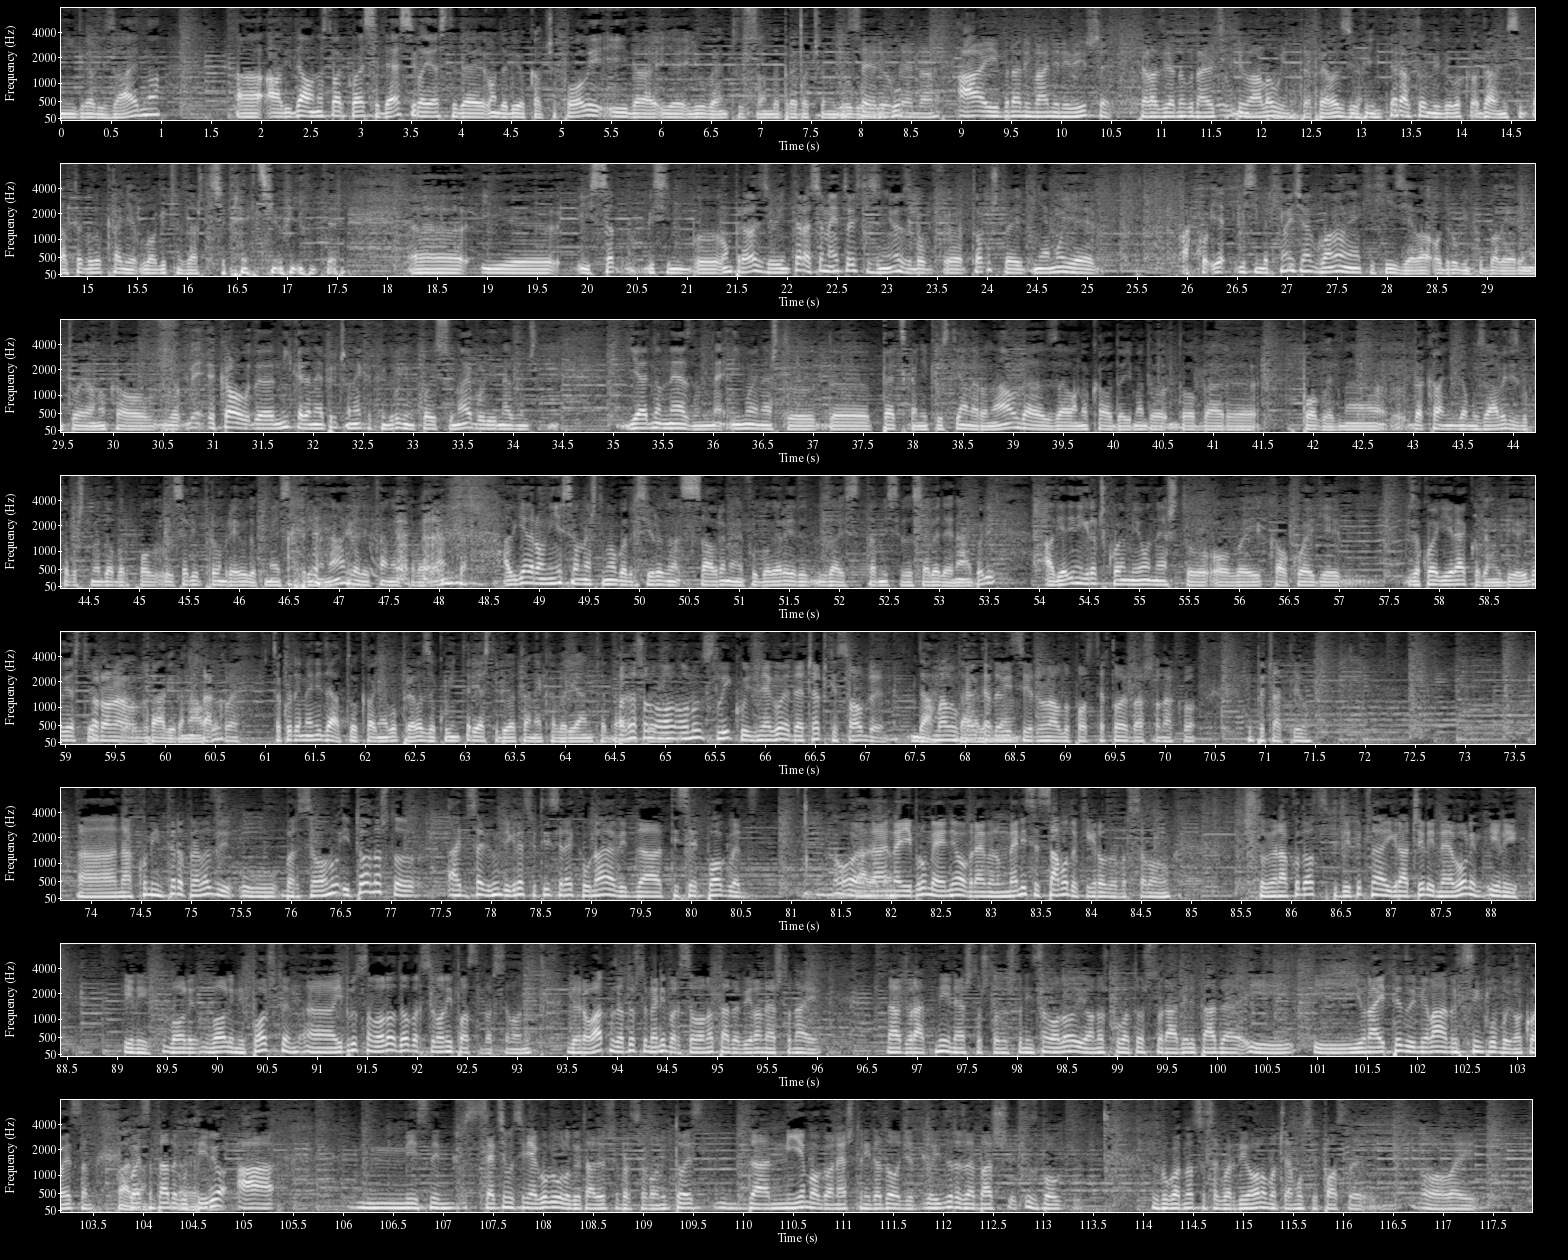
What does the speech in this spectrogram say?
ni igrali zajedno. A, ali da, ona stvar koja se desila jeste da je onda bio Calciopoli i da je Juventus onda prebačen u drugu seriju, ligu. da. A i brani manje ni više, prelazi jednog od najvećih rivala u Inter. prelazi u Inter, ali to mi je bilo kao, da, mislim, ali to je bilo krajnje logično zašto će preći u Inter. Uh, i, i sad, mislim, on prelazi u Inter, a sve meni to isto zanimljivo zbog uh, toga što je njemu je ako je, mislim Brhimović ima gomila nekih izjava o drugim fudbalerima, to je ono kao kao da nikada ne priča o nekakvim drugim koji su najbolji, ne znam šta, jednom ne znam, ne, imao je nešto da, peckanje Cristiana Ronalda za ono kao da ima do, dobar e, pogled na, da kao da mu zavidi zbog toga što ima dobar pogled, sedi u prvom redu dok Messi prima nagrade, ta neka varijanta, ali generalno nije se on nešto mnogo adresirao za savremene futbolere jer je zaista mislio za sebe da je najbolji, ali jedini igrač kojem je on nešto ovaj, kao kojeg je za kojeg je rekao da mu je bio idol jeste Ronaldo. pravi Ronaldo. Tako je. Tako da meni da, to kao njegov prelazak u Inter jeste bila ta neka varijanta da... Pa znaš, on, on, onu sliku iz njegove dečačke sobe, Da, malo da, da, kada da. visi Ronaldo poster, to je baš onako upečatljivo. A, nakon Intera prelazi u Barcelonu i to je ono što, ajde sad jednu digresiju, ti si rekao u najavi da ti se pogled o, Da, da, na, da. na Ibru menjao vremenom. Meni se samo dok igrao za Barcelonu. Što mi je onako dosta specifično, igrači ili ne volim, ili ih ili ih volim, volim i poštujem. Uh, Ibru sam voleo do Barcelona i posle Barcelona. Verovatno zato što meni Barcelona tada bila nešto naj najodvratnije nešto što što nisam voleo i ono što pogotovo što su radili tada i, i Unitedu i Milanu i svim klubovima koje sam, Pa koje da, sam tada da, da, da. gotivio, a mislim, sećamo se njegove uloge u tadašnjoj Barceloni, to jest da nije mogao nešto ni da dođe do izražaja baš zbog zbog odnosa sa Guardiolom, o čemu se posle ovaj,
